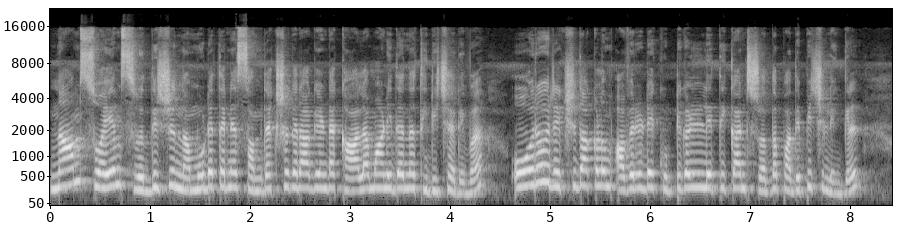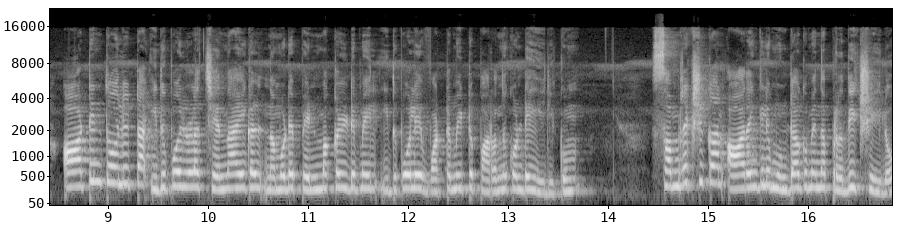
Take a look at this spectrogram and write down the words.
നാം സ്വയം ശ്രദ്ധിച്ച് നമ്മുടെ തന്നെ സംരക്ഷകരാകേണ്ട കാലമാണിതെന്ന തിരിച്ചറിവ് ഓരോ രക്ഷിതാക്കളും അവരുടെ കുട്ടികളിലെത്തിക്കാൻ ശ്രദ്ധ പതിപ്പിച്ചില്ലെങ്കിൽ ആട്ടിൻ തോലിട്ട ഇതുപോലുള്ള ചെന്നായികൾ നമ്മുടെ പെൺമക്കളുടെ മേൽ ഇതുപോലെ വട്ടമിട്ട് പറന്നുകൊണ്ടേയിരിക്കും. സംരക്ഷിക്കാൻ ആരെങ്കിലും ഉണ്ടാകുമെന്ന പ്രതീക്ഷയിലോ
